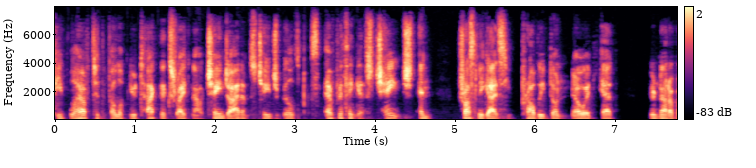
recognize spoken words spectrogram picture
people have to develop new tactics right now, change items, change builds because everything has changed. And trust me, guys, you probably don't know it yet. You're not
